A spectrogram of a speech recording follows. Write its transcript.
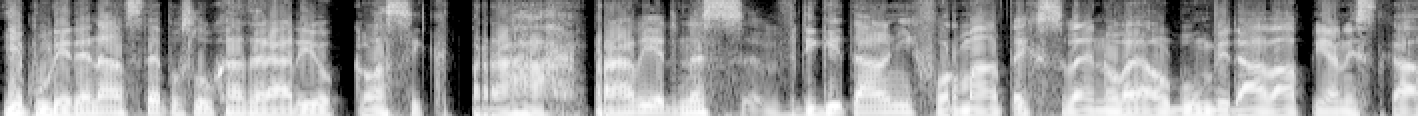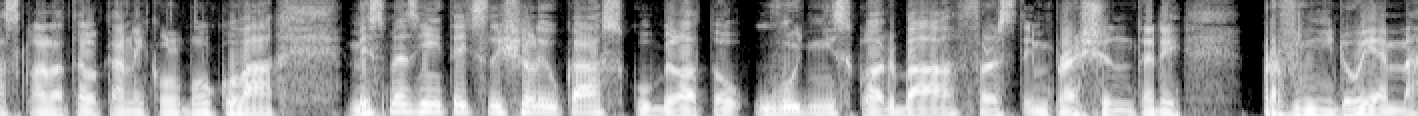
Je půl jedenácté, posloucháte rádio Klasik Praha. Právě dnes v digitálních formátech své nové album vydává pianistka a skladatelka Nikol Bouková. My jsme z ní teď slyšeli ukázku, byla to úvodní skladba First Impression, tedy první dojem.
